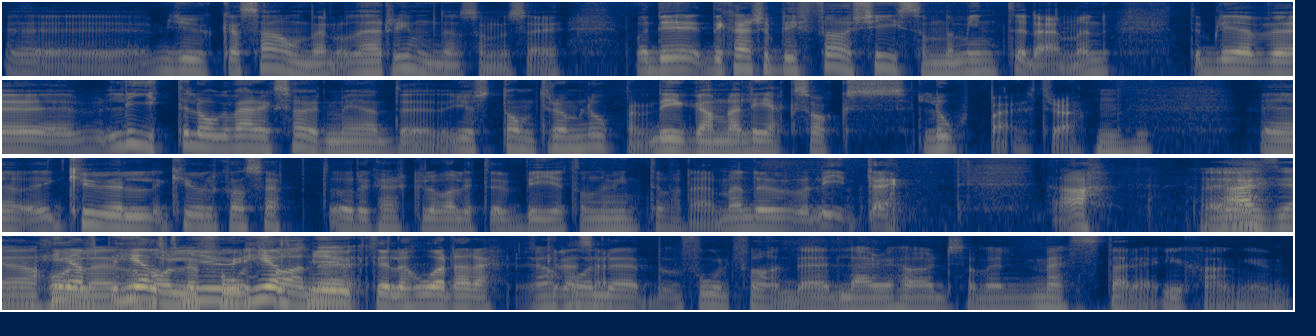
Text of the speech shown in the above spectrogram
eh, mjuka sounden och den här rymden som du säger. Och det, det kanske blir för cheese om de inte är där. Men det blev eh, lite låg verkshöjd med eh, just de trumlooparna. Det är ju gamla leksaksloopar tror jag. Mhm. Eh, kul, kul koncept och det kanske skulle vara lite biet om de inte var där. Men det var lite... Ah, nej, Jag, helt, håller, helt, håller mju, helt mjukt eller hårdare. jag jag säga. håller fortfarande Larry Heard som en mästare i genren.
